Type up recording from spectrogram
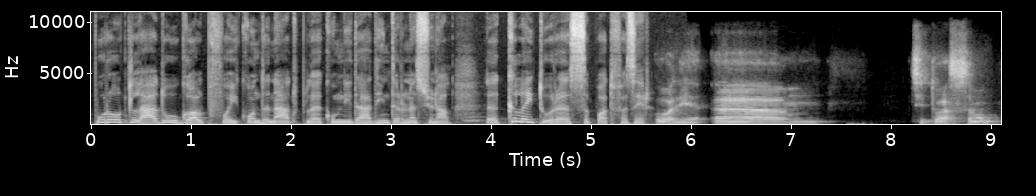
Por outro lado, o golpe foi condenado pela comunidade internacional. Eh, que leitura se pode fazer? Olha, a situação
